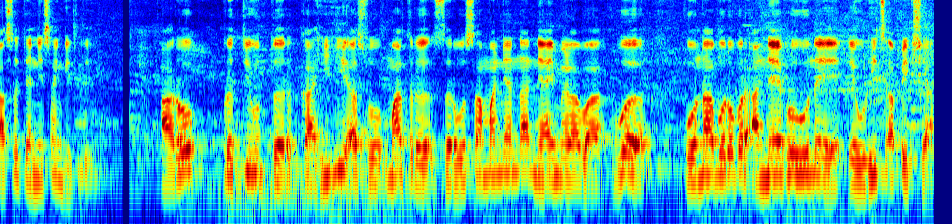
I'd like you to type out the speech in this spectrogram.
असं त्यांनी सांगितले. आरोप प्रत्युत्तर काहीही असो मात्र सर्वसामान्यांना न्याय मिळावा व कोणाबरोबर अन्याय होऊ नये एवढीच अपेक्षा.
